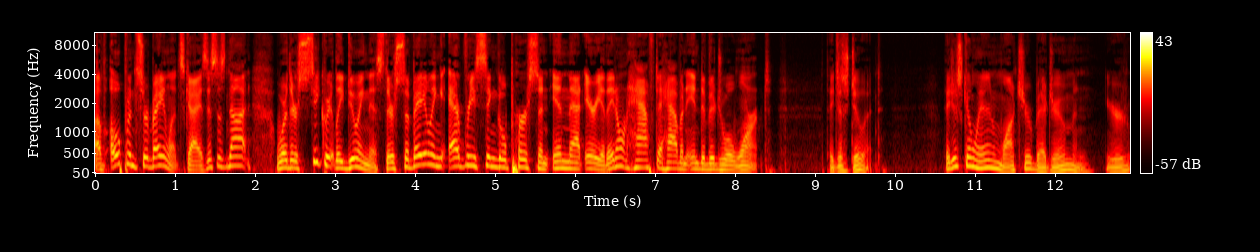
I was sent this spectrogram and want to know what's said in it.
of open surveillance, guys. This is not where they're secretly doing this. They're surveilling every single person in that area. They don't have to have an individual warrant. They just do it. They just go in and watch your bedroom and your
